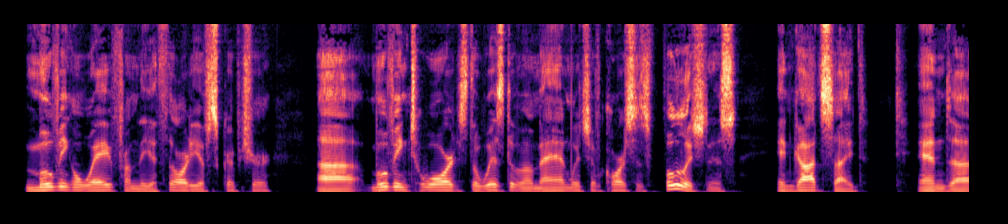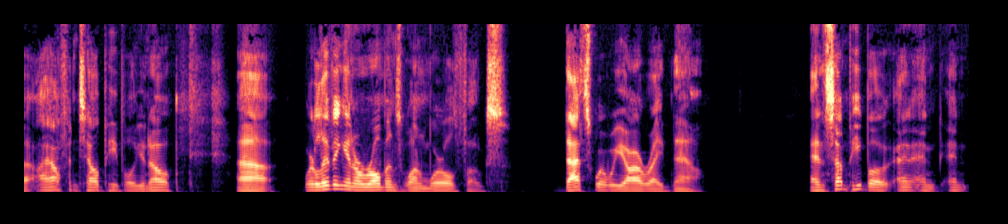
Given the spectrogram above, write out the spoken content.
moving away from the authority of Scripture, uh, moving towards the wisdom of man, which of course is foolishness in God's sight. And uh, I often tell people, you know, uh, we're living in a Romans 1 world, folks. That's where we are right now. And some people, and, and, and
